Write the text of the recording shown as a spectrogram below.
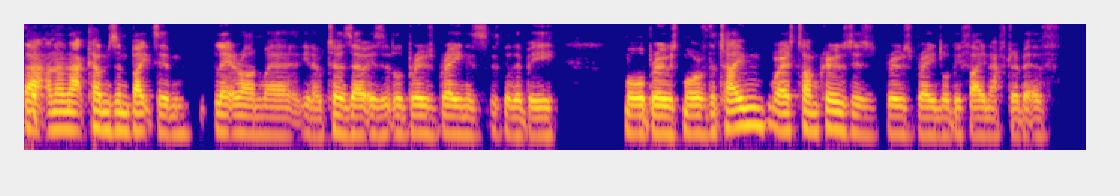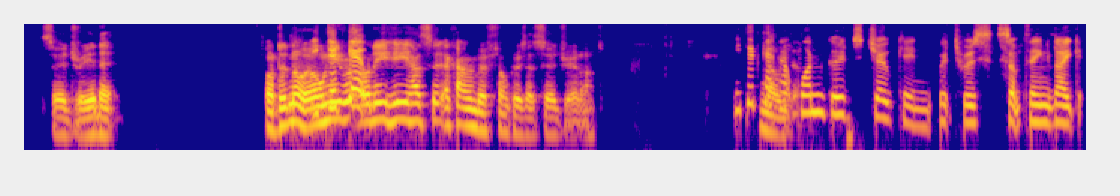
That and then that comes and bites him later on, where you know turns out his little bruised brain is, is going to be more bruised more of the time, whereas Tom Cruise's bruised brain will be fine after a bit of surgery, in it. Or don't know. He Only get- only he has. I can't remember if Tom Cruise has surgery or not. He did get he that one good joke in, which was something like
